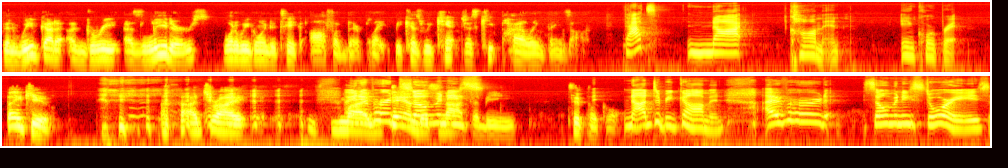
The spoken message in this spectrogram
then we've got to agree as leaders what are we going to take off of their plate because we can't just keep piling things on. That's not common in corporate. Thank you. I try my I have heard so many not to be typical. Not to be common. I've heard so many stories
